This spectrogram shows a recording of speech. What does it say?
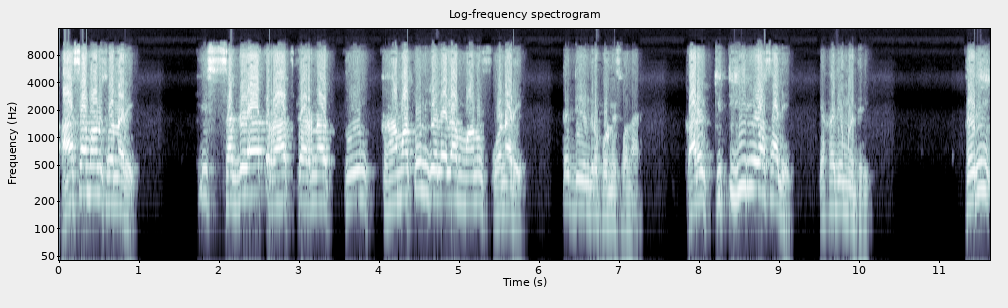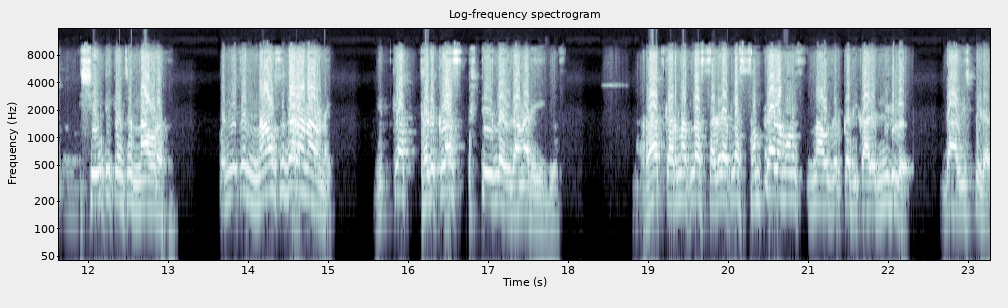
असा माणूस होणार आहे की सगळ्यात राजकारणातून कामातून गेलेला माणूस होणार आहे तर देवेंद्र फडणवीस होणार. कारण कितीही रिवास आले एखादे मंत्री तरी शेवटी त्यांचं नाव राहतं. पण याचं नाव सुद्धा राहणार नाही. इतक्या थर्ड क्लास स्टेजला जाणार आहे एक दिवस. राजकारणातला सगळ्यातला संपल्याला माणूस नाव जर कधी काळे निघलं दहावीस पिढ्यात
